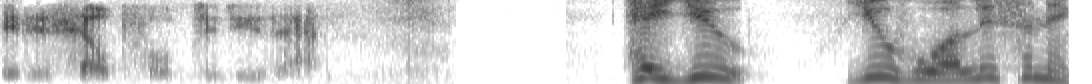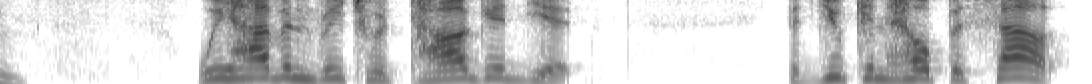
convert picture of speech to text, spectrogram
it is helpful to do that. Hey, you, you who are listening, we haven't reached our target yet, but you can help us out.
